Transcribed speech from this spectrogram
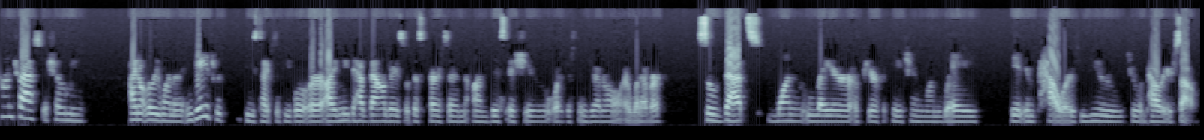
contrast to show me I don't really want to engage with these types of people or I need to have boundaries with this person on this issue or just in general or whatever. So that's one layer of purification, one way it empowers you to empower yourself.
